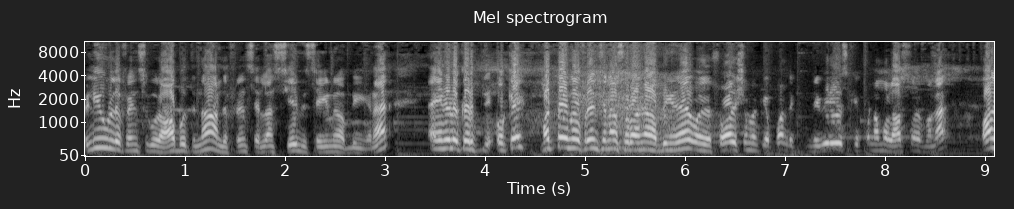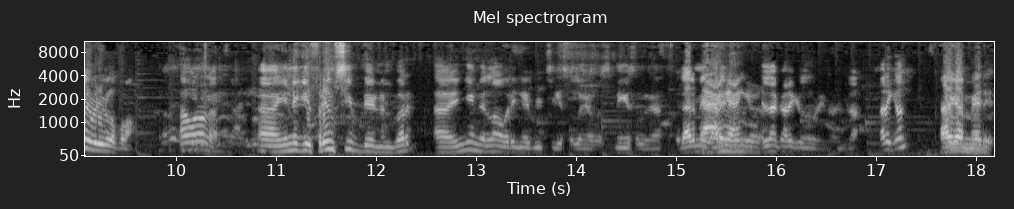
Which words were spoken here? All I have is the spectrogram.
வெளியூரில் ஃப்ரெண்ட்ஸுக்கு ஒரு ஆபத்துனா அந்த ஃப்ரெண்ட்ஸ் எல்லாம் சேர்ந்து செய்யணும் அப்படிங்கிறேன். என்னோட கருத்து ஓகே மத்தவங்க ஃப்ரெண்ட்ஸ் என்ன சொல்றாங்க அப்படிங்கிற ஒரு சுவாரஸ்யமா கேட்போம். இந்த வீடியோஸ் ஸ்கிப் பண்ணாம லாஸ்ட் இருப்பாங்க. வாங்க வாங்க. அஹ் இன்னைக்கு ஃப்ரெண்ட்ஷிப் டே நண்பர். எங்க இருந்து எல்லாம் வரீங்க பீச்சுக்கு சொல்லுங்க நீங்க சொல்லுங்க. எல்லாருமே. எல்லா காரைக்கால். வரீங்களா? காரைக்கால்? காரைக்கால்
